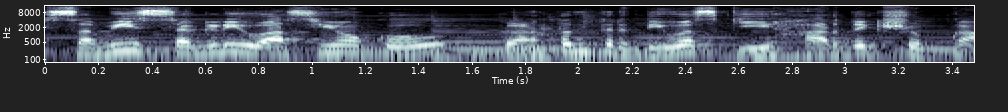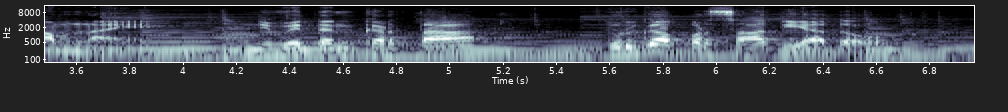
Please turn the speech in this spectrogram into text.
सभी सगड़ी वासियों को गणतंत्र दिवस की हार्दिक शुभकामनाएँ। निवेदनकर्ता दुर्गा प्रसाद यादव।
